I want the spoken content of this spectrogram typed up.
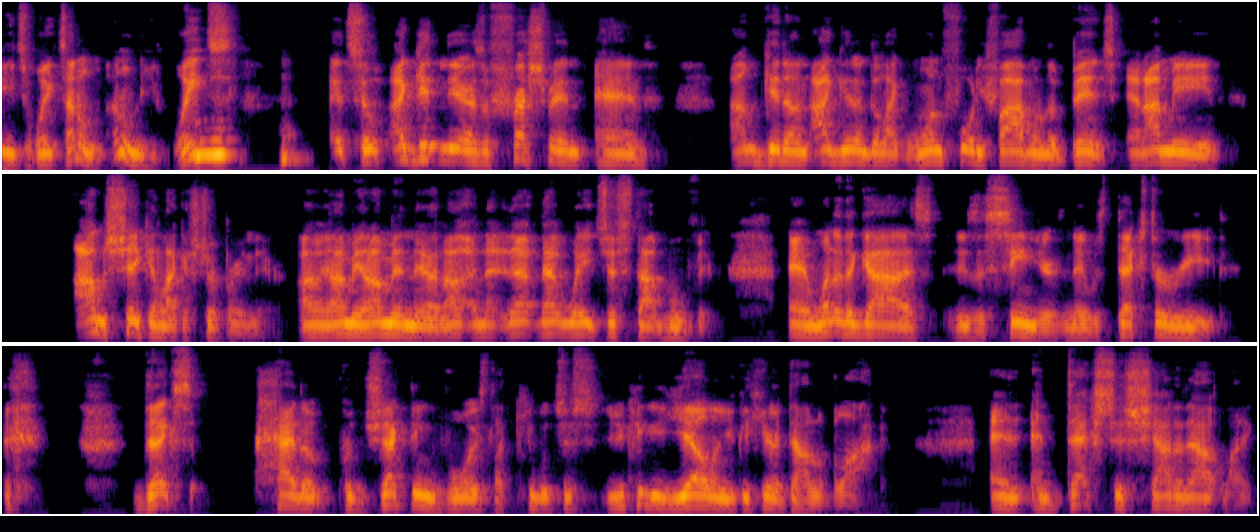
needs weights? I don't I don't need weights. Mm-hmm. and so I get in there as a freshman, and I'm getting I get under like 145 on the bench, and I mean. I'm shaking like a stripper in there. I mean, I mean, I'm in there, and, I, and that, that weight just stopped moving. And one of the guys is a senior. His name was Dexter Reed. Dex had a projecting voice, like he would just you could yell and you could hear it down the block. And and Dex just shouted out like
